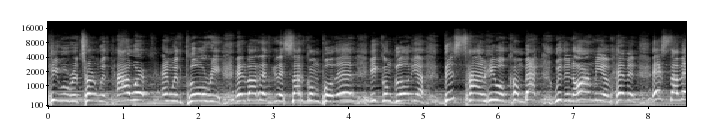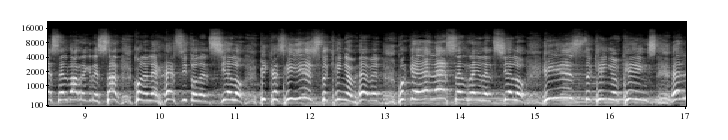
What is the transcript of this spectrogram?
He will return with power and with glory. Él va a regresar con poder y con gloria. This time he will come back with an army of heaven. Esta vez Él va a regresar con el ejército de del cielo because he is the king of heaven porque él es el rey del cielo. He is the king of kings. Él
